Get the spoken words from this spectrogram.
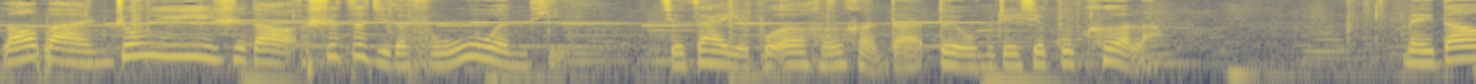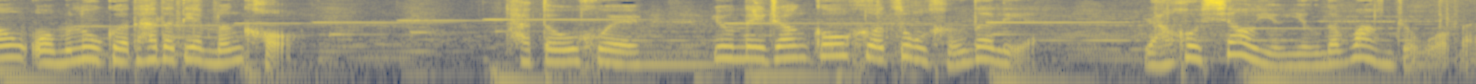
老板终于意识到是自己的服务问题，就再也不恶狠狠地对我们这些顾客了。每当我们路过他的店门口，他都会用那张沟壑纵横的脸，然后笑盈盈地望着我们。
